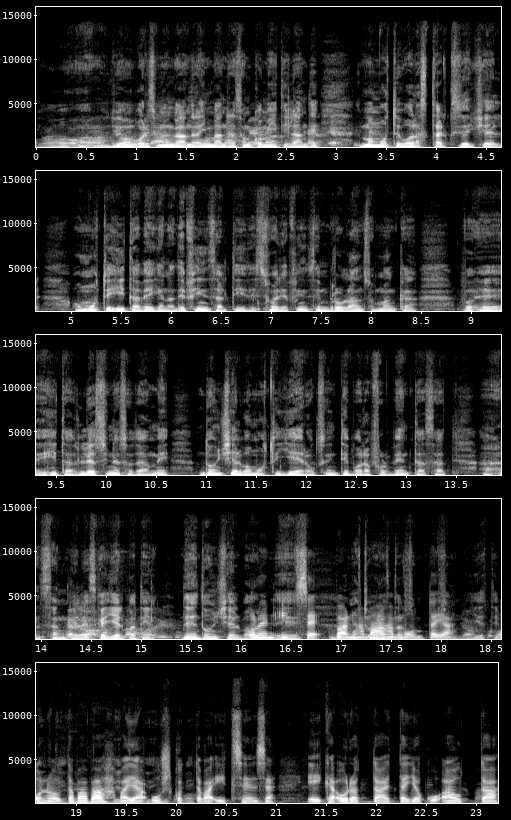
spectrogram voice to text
Jag har varit så många andra invandrare som kommer hit till landet. Man måste vara stark till sig själv och måste hitta vägarna. Det finns alltid, Sverige finns en bra land som man kan eh, hitta lösningar sådär. Men de själva måste ge också, inte bara förvänta sig att, samhället ska hjälpa till. Det är de själva. Olen itse vanha maahanmuuttaja. On oltava vahva ja uskottava itseensä, eikä odottaa, että joku auttaa,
